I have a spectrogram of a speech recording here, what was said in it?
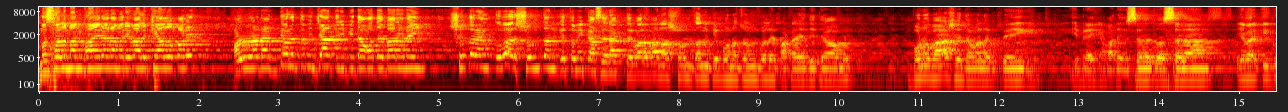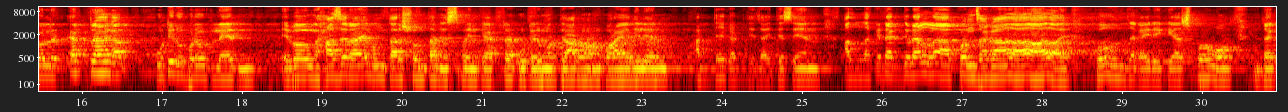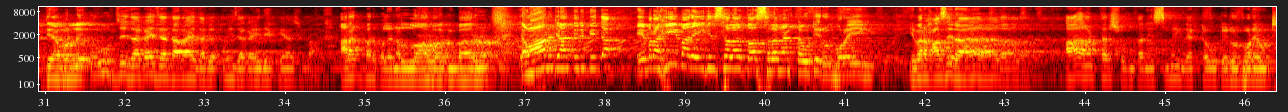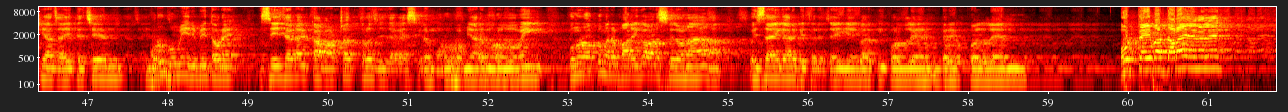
মুসলমান ভাইরা আমার এবার খেয়াল করে। আল্লাহ ডাক দিয়ে বলে, তুমি জাতির পিতা হতে পারো নাই। সুতরাং তোমার সন্তানকে তুমি কাছে রাখতে পারবা না। সন্তানকে বন জঙ্গলে পাঠিয়ে দিতে হবে। বনবাসে দেওয়া লাগবে। ইব্রাহিম আলাইসালাম এবার কি করলেন? একটা উটের উপরে উঠলেন এবং হাজেরা এবং তার সন্তান ইসমাইলকে একটা উটের মধ্যে আরোহণ করাইয়া দিলেন। হাঁটতে কাটতে যাইতেছেন। আল্লাহকে ডাক দিল, আল্লাহ, কোন জায়গায় কোন জায়গায় রেখে আসব? ডাক দিয়া বললে ও যে জায়গায় যা দাঁড়ায় যাবে, ওই জায়গায় রেখে আসবা। আর একবার বলেন, আল্লাহ একবার আমার জাতির পিতা ইব্রাহিম আর সালাম একটা উটের উপরেই, এবার হাজেরা, আর তার সন্তান ইসমাইল একটা উটের উপরে উঠিয়া যাইতেছেন মরুভূমির ভিতরে। যে জায়গায় কাবার চত্বর, যে জায়গায় ছিল মরুভূমি আর মরুভূমি। কোনো রকমের বাড়িঘর ছিল না। ওই জায়গার ভিতরে যাই এবার কি করলেন? ব্রেক করলেন ওরটা এবার দাঁড়ায় গেলেন।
